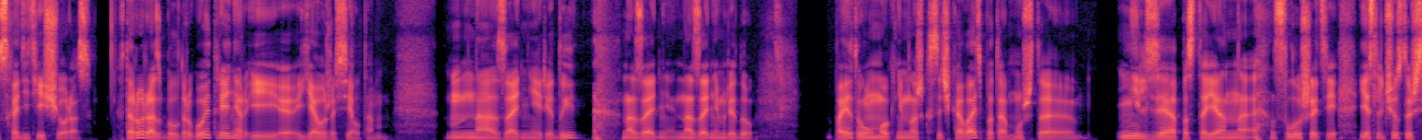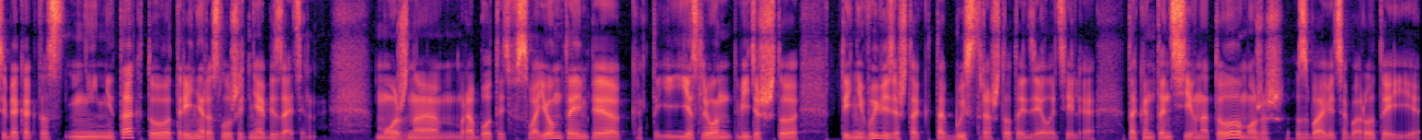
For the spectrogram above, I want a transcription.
сходить еще раз. Второй раз был другой тренер, и э, я уже сел там на задние ряды, на, задние, на заднем ряду. Поэтому мог немножко сочковать, потому что нельзя постоянно слушать. И если чувствуешь себя как-то не, не так, то тренера слушать не обязательно. Можно работать в своем темпе. Как-то, если он видишь, что ты не вывезешь так, так быстро что-то делать или так интенсивно, то можешь сбавить обороты и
